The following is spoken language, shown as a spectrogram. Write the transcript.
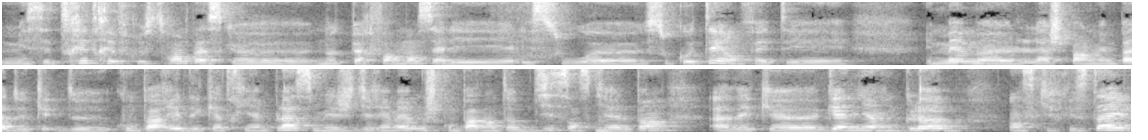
mais c'est très très frustrant parce que notre performance, elle est, elle est sous, sous-cotée en fait. Et, et même, euh, là, je parle même pas de, de comparer des quatrièmes places, mais je dirais même, je compare un top 10 en ski mm. alpin avec euh, gagner un globe en ski freestyle.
